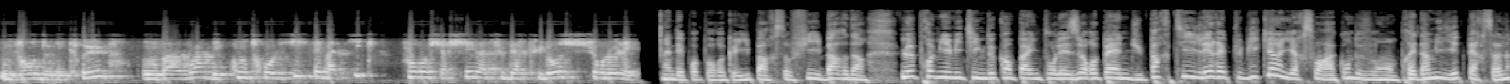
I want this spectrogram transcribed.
vente de lait cru, on va avoir des contrôles systématiques pour rechercher la tuberculose sur le lait. Des propos recueillis par Sophie Bardin. Le premier meeting de campagne pour les européennes du parti Les Républicains hier soir à Caen devant près d'un millier de personnes.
